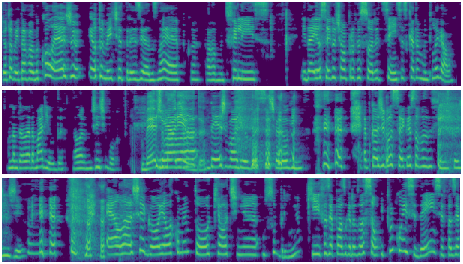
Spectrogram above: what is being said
Eu também tava no colégio, eu também tinha 13 anos na época, tava muito feliz. E daí eu sei que eu tinha uma professora de ciências que era muito legal. O nome dela era Marilda. Ela era muito gente boa. Beijo, ela- Marilda. Beijo, Marilda, se você estiver ouvindo. é por causa de você que eu estou fazendo física hoje em dia. ela chegou e ela comentou que ela tinha um sobrinho que fazia pós-graduação. E por coincidência, fazia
